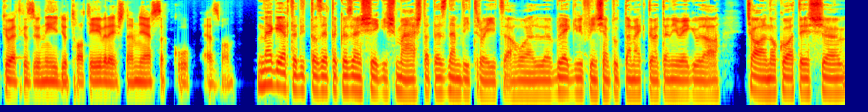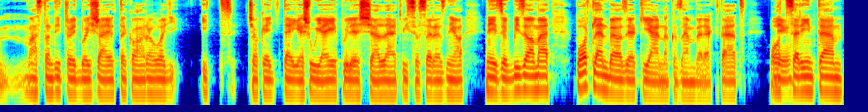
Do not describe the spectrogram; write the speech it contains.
következő 4-5-6 évre, és nem nyersz, akkor ez van. Megérted itt azért a közönség is más, tehát ez nem Detroit, ahol Blake Griffin sem tudta megtölteni végül a csalnokot, és aztán Detroitba is rájöttek arra, hogy itt csak egy teljes újjáépüléssel lehet visszaszerezni a nézők bizalmát. Portlandbe azért kiárnak az emberek, tehát ott Igen. szerintem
